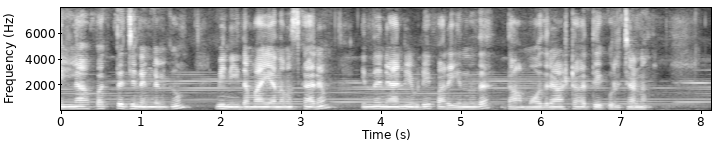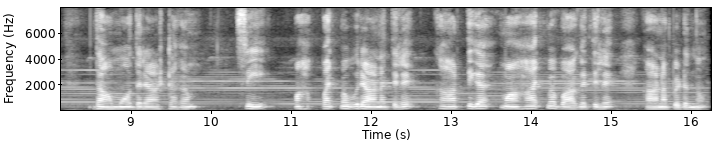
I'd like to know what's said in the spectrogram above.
എല്ലാ ഭക്തജനങ്ങൾക്കും വിനീതമായ നമസ്കാരം. ഇന്ന് ഞാൻ ഇവിടെ പറയുന്നത് ദാമോദരാഷ്ടകത്തെക്കുറിച്ചാണ്. ദാമോദരാഷ്ടകം ശ്രീ മഹ പത്മപുരാണത്തിലെ കാർത്തിക മഹാത്മഭാഗത്തിൽ കാണപ്പെടുന്നു.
